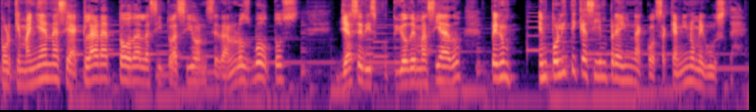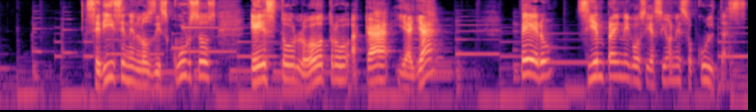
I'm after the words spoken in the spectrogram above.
porque mañana se aclara toda la situación, se dan los votos, ya se discutió demasiado, pero en política siempre hay una cosa que a mí no me gusta. Se dicen en los discursos esto, lo otro, acá y allá, pero siempre hay negociaciones ocultas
